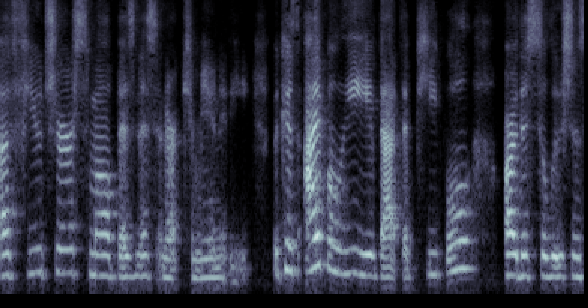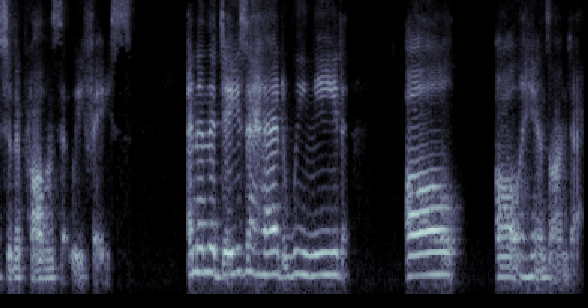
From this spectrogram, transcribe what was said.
a future small business in our community because I believe that the people are the solutions to the problems that we face. And in the days ahead, we need all all hands on deck.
